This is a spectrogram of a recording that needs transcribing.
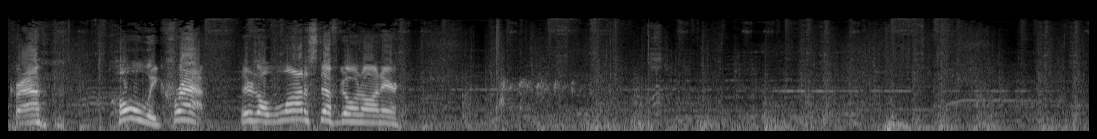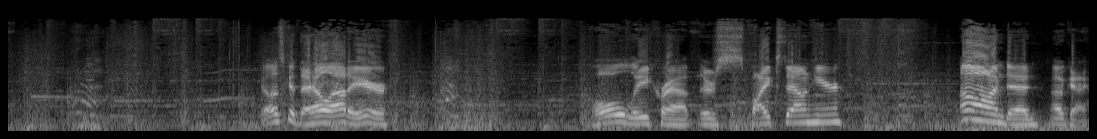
Crap. Holy crap! There's a lot of stuff going on here. Let's get the hell out of here. Holy crap. There's spikes down here. Oh, I'm dead. Okay.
